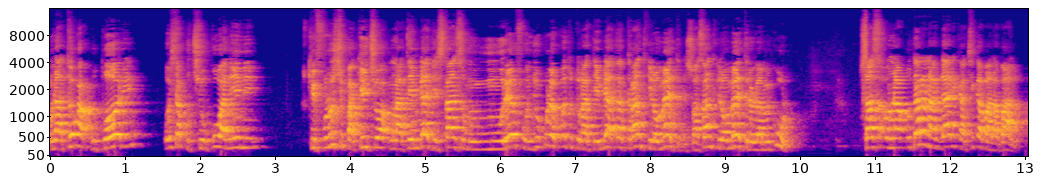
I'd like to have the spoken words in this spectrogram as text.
unatoka kupori usha kuchukua nini kifurushi pa kichwa unatembea distance mrefu njuu kule kwetu tunatembea hata 30 km 60 km la mikulu. Sasa unakutana na gari katika barabara.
